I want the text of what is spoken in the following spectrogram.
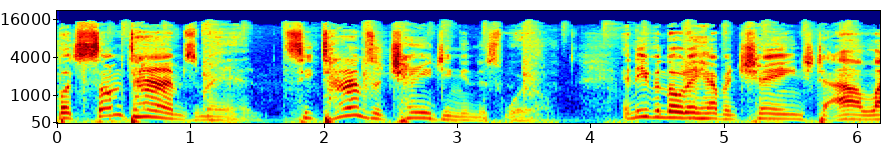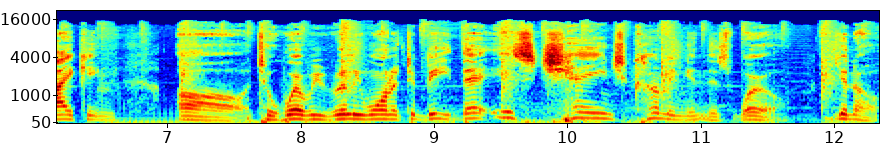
But sometimes, man, see, times are changing in this world. And even though they haven't changed to our liking, uh, to where we really want it to be, there is change coming in this world. You know,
